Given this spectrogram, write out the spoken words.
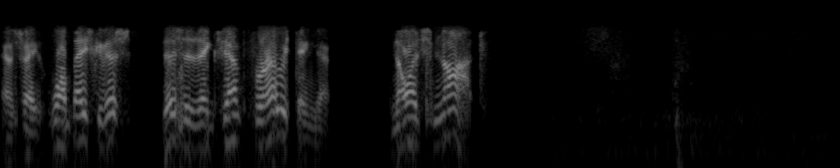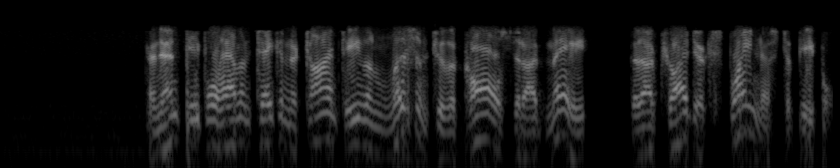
and say, "Well, basically this this is exempt for everything." Then, no, it's not. And then people haven't taken the time to even listen to the calls that I've made that I've tried to explain this to people.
